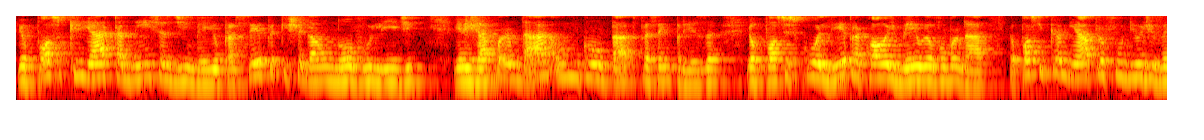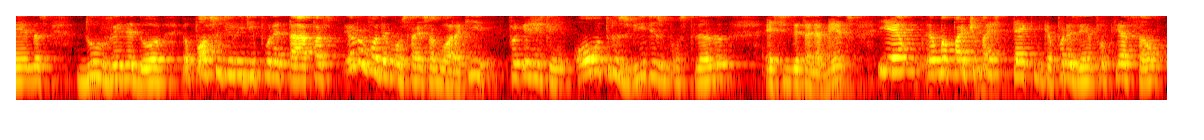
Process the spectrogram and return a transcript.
Eu posso criar cadências de e-mail para sempre que chegar um novo lead, ele já mandar um contato para essa empresa. Eu posso escolher para qual e-mail eu vou mandar. Eu posso encaminhar para o funil de vendas do vendedor. Eu posso dividir por etapas. Eu não vou demonstrar isso agora aqui, porque a gente tem outros vídeos mostrando esses detalhamentos e é, um, é uma parte mais técnica, por exemplo, criação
